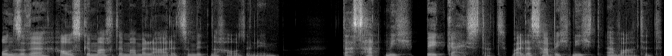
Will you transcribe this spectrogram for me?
unsere hausgemachte Marmelade zum Mit nach Hause nehmen. Das hat mich begeistert, weil das habe ich nicht erwartet.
